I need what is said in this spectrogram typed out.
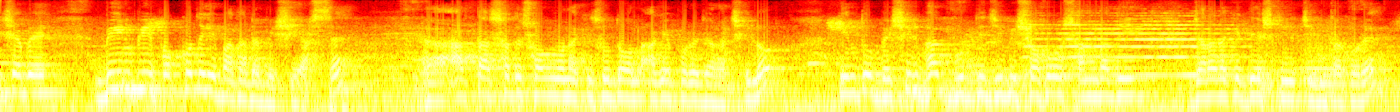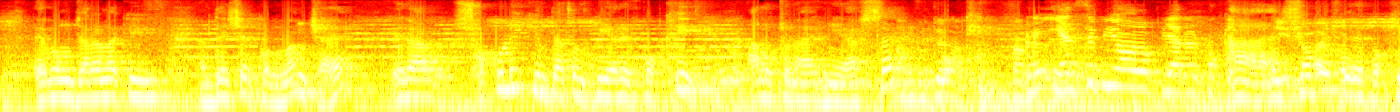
হিসেবে বিএনপির পক্ষ থেকে বাধাটা বেশি আসছে। আর তার সাথে সমমনা কিছু দল আগে পরে যারা ছিল। কিন্তু বেশিরভাগ বুদ্ধিজীবী সহ সাংবাদিক যারা নাকি দেশ নিয়ে চিন্তা করে এবং যারা নাকি দেশের কল্যাণ চায় এরা সকলেই কিন্তু এখন পিয়ারের পক্ষেই আলোচনায় নিয়ে আসছে। মানে হ্যাঁ পিয়ারের পক্ষে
